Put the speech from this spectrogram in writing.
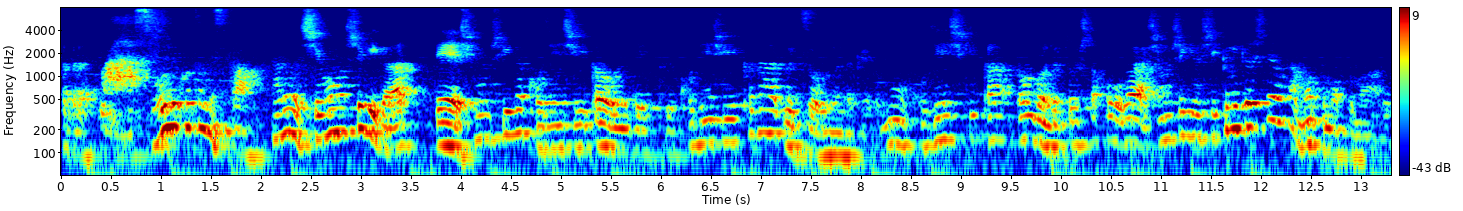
働く。ああそういうことですか。なるほど。資本主義があって資本主義が個人主義化を生んでいく。個人主義化がうつを生むんだけれども個人主義化どんどん助長した方が資本主義の仕組みとしてはもっともっと回る。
